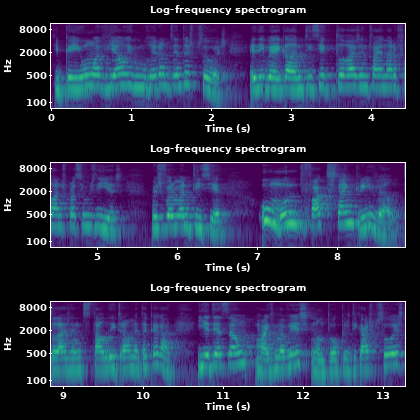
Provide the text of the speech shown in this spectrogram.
Tipo, caiu um avião e morreram 200 pessoas. É tipo, é aquela notícia que toda a gente vai andar a falar nos próximos dias. Mas se for uma notícia, o mundo de facto está incrível. Toda a gente está literalmente a cagar. E atenção, mais uma vez, não estou a criticar as pessoas,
